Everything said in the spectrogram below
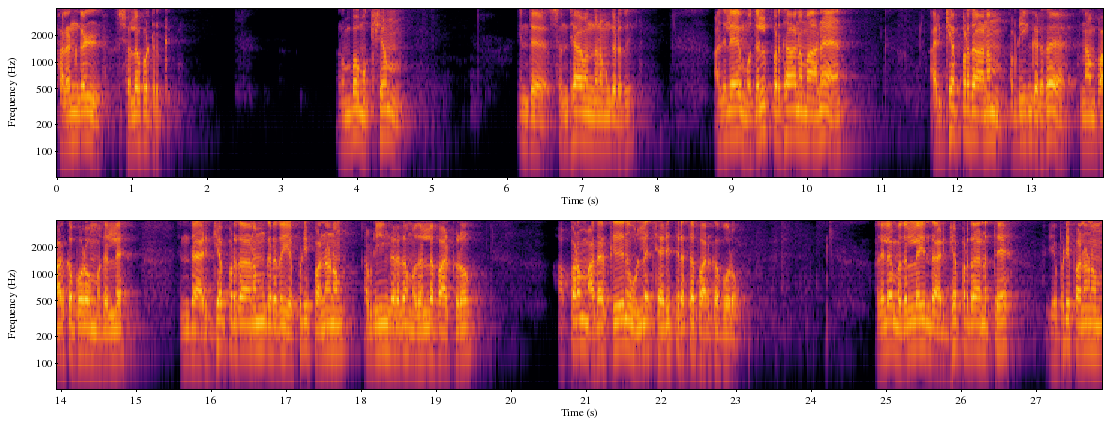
பலன்கள் சொல்லப்பட்டிருக்கு. ரொம்ப முக்கியம் இந்த சந்தியாவந்தனம்ங்கிறது. அதில் முதல் பிரதானமான அர்க்கியப்பிரதானம் அப்படிங்கிறத நாம் பார்க்க போகிறோம் முதல்ல. இந்த அர்க்கியப்பிரதானங்கிறத எப்படி பண்ணணும் அப்படிங்கிறத முதல்ல பார்க்குறோம். அப்புறம் அதற்குன்னு உள்ள சரித்திரத்தை பார்க்க போகிறோம் அதில் முதல்ல இந்த அர்க்கியப்பிரதானத்தை எப்படி பண்ணணும்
